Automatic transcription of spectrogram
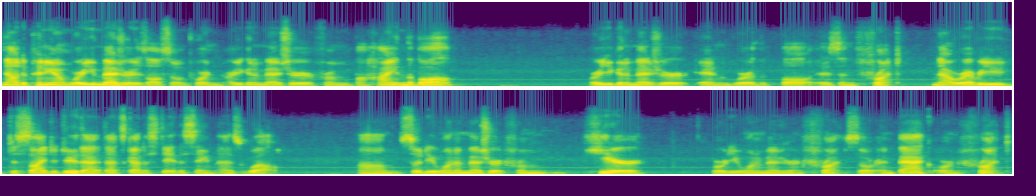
now depending on where you measure is also important. Are you going to measure from behind the ball or are you going to measure in where the ball is in front? Now, wherever you decide to do that, that's got to stay the same as well. Um, so do you want to measure it from here or do you want to measure in front? So in back or in front.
